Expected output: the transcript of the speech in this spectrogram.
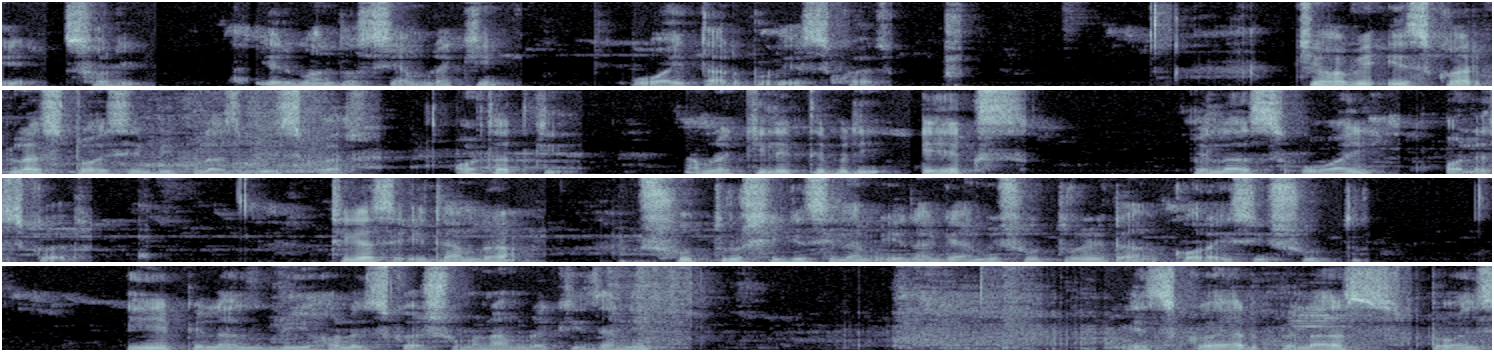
A, sorry, এর মান ধরছি আমরা কি? ওয়াই তারপর স্কোয়ার। কী হবে? A square plus twice A B plus B square. অর্থাৎ কি? আমরা কি লিখতে পারি? X plus Y all square. ঠিক আছে? এটা আমরা সূত্র শিখেছিলাম। এর আগে আমি সূত্র এটা করাইছি, সূত্র। এ প্লাস বি হল স্কোয়ার সমান আমরা কি জানি? Square plus twice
